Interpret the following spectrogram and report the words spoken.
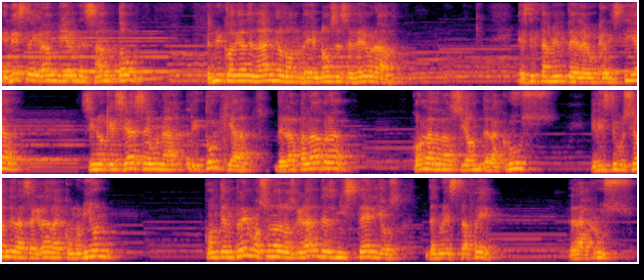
en este gran Viernes Santo, el único día del año donde no se celebra estrictamente la Eucaristía, sino que se hace una liturgia de la palabra con la adoración de la cruz y distribución de la Sagrada Comunión, contemplemos uno de los grandes misterios de nuestra fe, la cruz,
